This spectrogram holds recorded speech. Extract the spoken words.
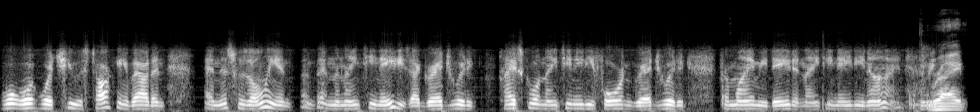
what, what she was talking about. And and this was only in in the 1980s i graduated high school in 1984 and graduated from miami dade in 1989 I mean, Right.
